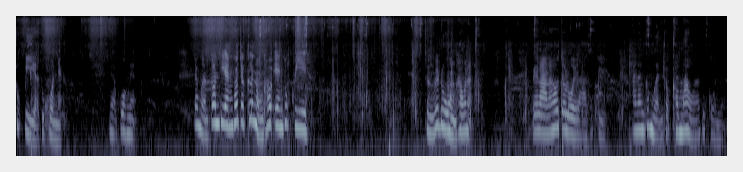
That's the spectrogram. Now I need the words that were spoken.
ทุกปีอะทุกคนเนี่ย เนี่ยพวกเนี่ย จะเหมือนต้นเทียนเขาจะขึ้นของเขาเองทุกปี ถึงฤดูของเขาน่ะ เวลานะเขาจะโรยลาทุกปีอันนั้นก็เหมือนกับข้าวเม่านะทุกคนเนี่ย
